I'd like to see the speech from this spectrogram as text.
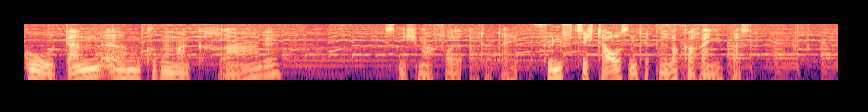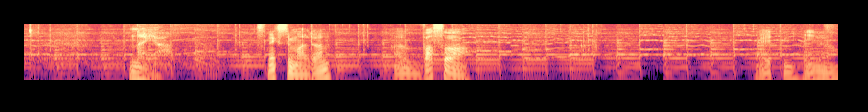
Gut, dann ähm, gucken wir mal gerade. Ist nicht mal voll, Alter. Da hätten 50.000 hätten locker reingepasst. Naja. Das nächste Mal dann. Äh, Wasser. Wir hätten hier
